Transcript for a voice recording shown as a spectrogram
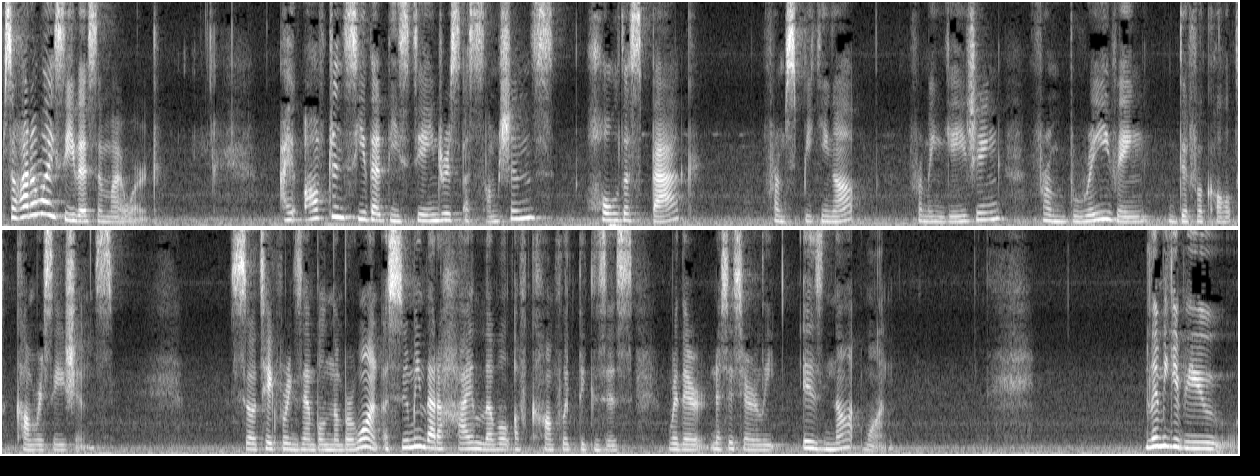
So how do I see this in my work? I often see that these dangerous assumptions hold us back from speaking up, from engaging, from braving difficult conversations. So, take for example, number one, assuming that a high level of conflict exists where there necessarily is not one. Let me give you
